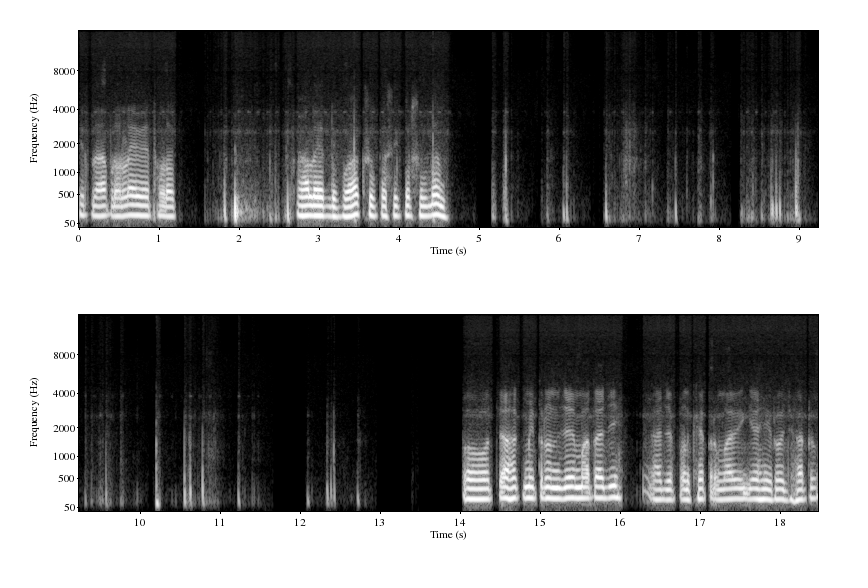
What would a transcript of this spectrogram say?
એટલે આપણો લાઈવ થોડોક હાલે એટલે ભાગશું પછી કરશું બંધ તો ચાહક મિત્રોને જય માતાજી આજે પણ ખેતરમાં આવી ગયા અહીં રોજ હાટું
